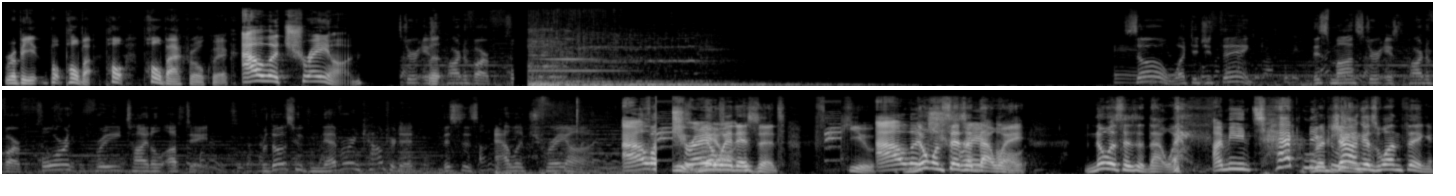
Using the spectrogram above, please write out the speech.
Repeat. Pull, pull back. Pull, pull back real quick. Alatreon. Monster is But- part of our. So, what did you think? This monster is part of our fourth free title update. For those who've never encountered it, this is Alatreon. You. Alatreon. No, it isn't. Fuck you. No one says it that way. No one says it that way. I mean, technically, Rajang is one thing,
